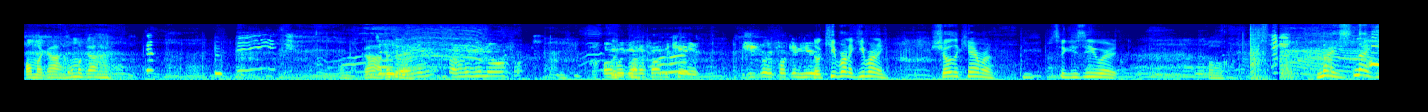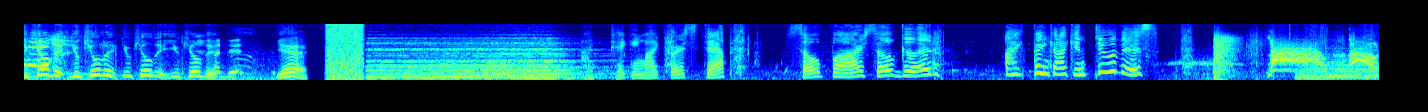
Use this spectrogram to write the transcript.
Oh my god, oh my god. Oh my god, look at that. I don't even know. Oh my god, I found the killer. She's right fucking here. No, keep running, keep running. Show the camera so you can see where it. Oh. Nice, nice, you killed it, you killed it, you killed it, you killed it. I did? Yeah. I'm taking my first step. So far, so good. I think I can do this. Ah! Oh,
